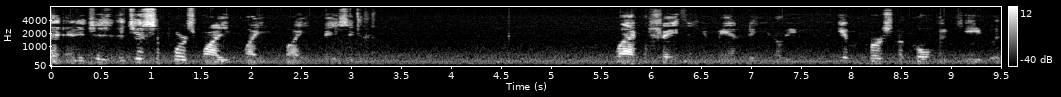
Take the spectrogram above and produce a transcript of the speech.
and, and it just it just supports my my my basic lack of faith in humanity. You know, you give a person a golden key, but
